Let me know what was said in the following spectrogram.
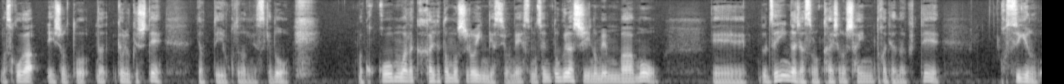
まあ、そこが一緒と協力してやっていることなんですけど、まあ、ここもまだかかり方面白いんですよね。その銭湯暮らしのメンバーも、えー、全員がじゃあその会社の社員とかではなくて小杉湯の、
